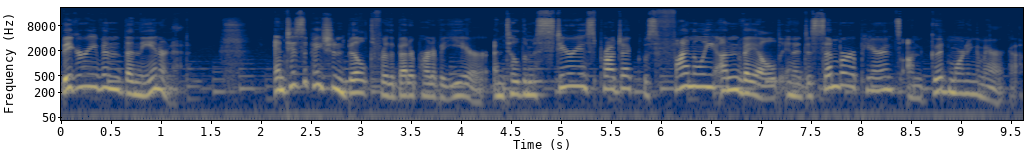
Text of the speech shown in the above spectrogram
bigger even than the internet. Anticipation built for the better part of a year until the mysterious project was finally unveiled in a December appearance on Good Morning America.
